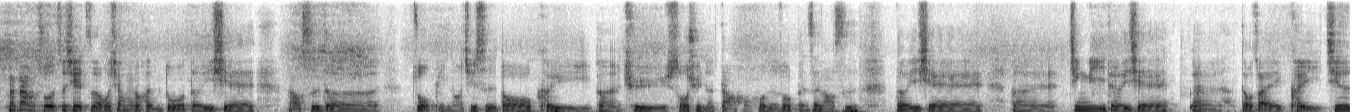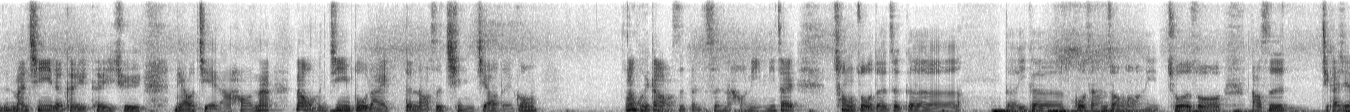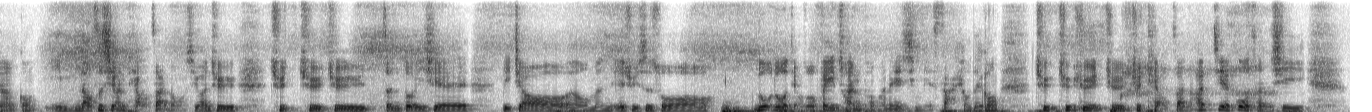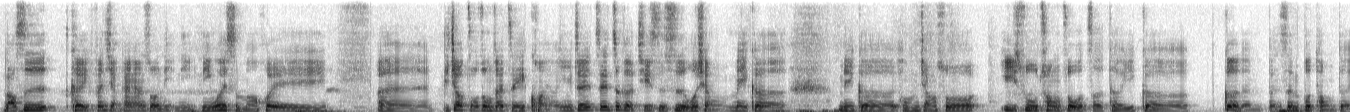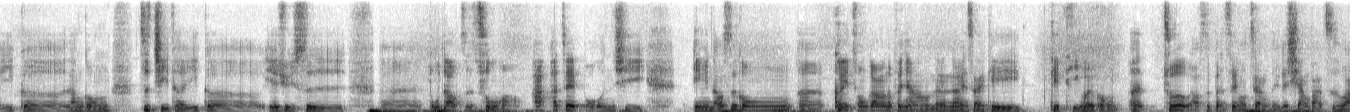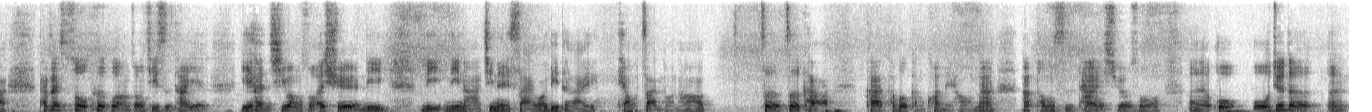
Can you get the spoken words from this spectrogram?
那当然除了这些之外，我想有很多的一些老师的作品哦，其实都可以呃去搜寻得到哈，或者说本身老师的一些呃经历的一些呃都在可以，其实蛮轻易的可以可以去了解然后那那我们进一步来跟老师请教的，公那回到老师本身哈，你你在创作的这个。的一个过程当中哈，你除了说老师几开心有功，你老师喜欢挑战哦，喜欢去去去去针对一些比较呃，我们也许是说，如果如果讲说非传统啊那些系列赛，我得讲去去去去去挑战啊，这个过程是老师可以分享看看说你你你为什么会呃比较着重在这一块啊？因为这这这个其实是我想每个每个我们讲说艺术创作者的一个。个人本身不同的一个，让公自己的一个，也许是呃独到之处哈。啊啊，这部分是，因为老师公呃，可以从刚刚的分享中，那那也是可以可以体会公，呃，除了老师本身有这样的一个想法之外，他在授课过程中，其实他也也很希望说，哎、欸，学员你你你哪今内赛，我你得来挑战哦，然后这这卡卡卡不赶快的哈。那那同时他也希望说，呃，我我觉得嗯。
